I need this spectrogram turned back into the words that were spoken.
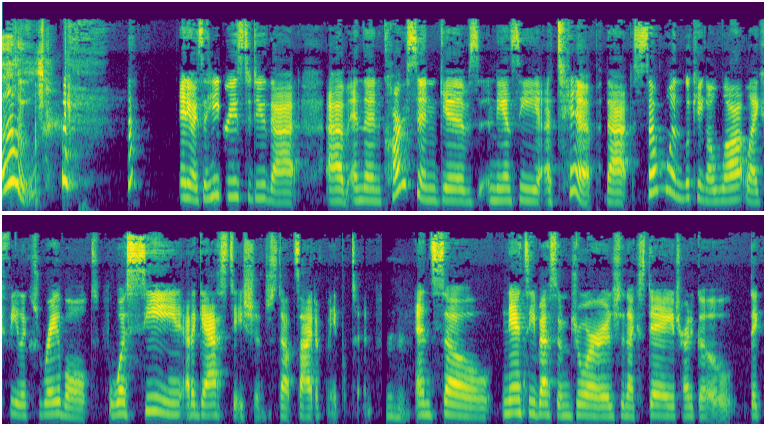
Ooh. anyway, so he agrees to do that. Um, and then Carson gives Nancy a tip that someone looking a lot like Felix Raybolt was seen at a gas station just outside of Mapleton. Mm-hmm. And so Nancy, Bess, and George the next day try to go they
